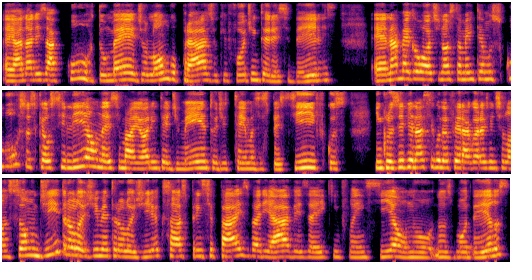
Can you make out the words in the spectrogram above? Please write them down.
é, analisar curto, médio, longo prazo, o que for de interesse deles. É, na Megawatt, nós também temos cursos que auxiliam nesse maior entendimento de temas específicos. Inclusive, na segunda-feira, agora a gente lançou um de hidrologia e meteorologia, que são as principais variáveis aí que influenciam no, nos modelos.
